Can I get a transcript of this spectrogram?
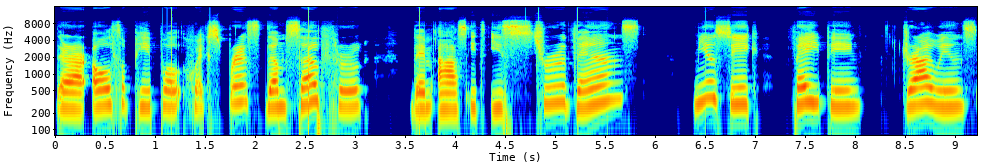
There are also people who express themselves through them as it is through dance, music, painting, drawings,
